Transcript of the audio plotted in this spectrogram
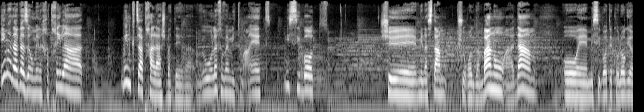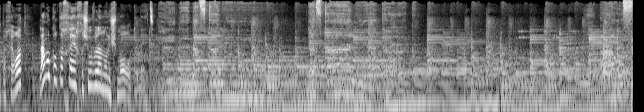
אם הדג הזה הוא מלכתחילה מין קצת חלש בטבע, והוא הולך ומתמעט מסיבות שמן הסתם קשורות גם בנו, האדם, או uh, מסיבות אקולוגיות אחרות, למה כל כך uh, חשוב לנו לשמור אותו בעצם? הנה נפתלי, נפתלי הדג. הרופא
